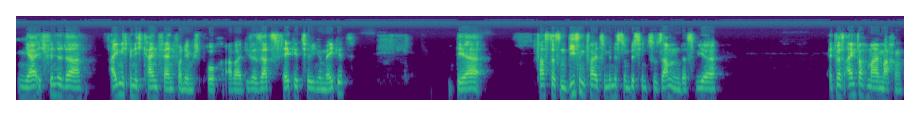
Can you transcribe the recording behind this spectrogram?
Ja, ich finde da, eigentlich bin ich kein Fan von dem Spruch, aber dieser Satz, fake it till you make it, der fasst das in diesem Fall zumindest so ein bisschen zusammen, dass wir etwas einfach mal machen.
